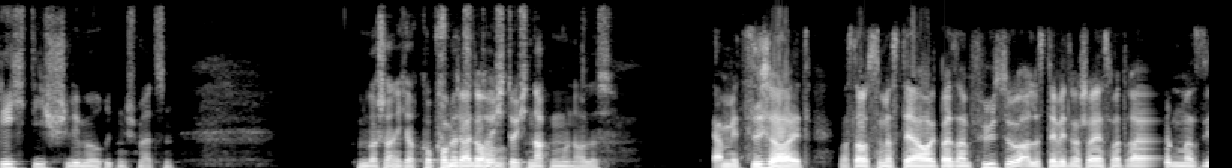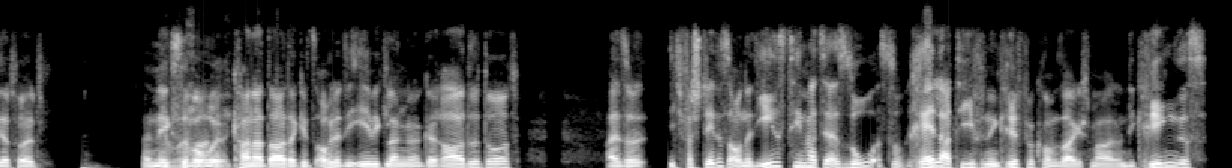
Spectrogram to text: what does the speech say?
richtig schlimme Rückenschmerzen. Und wahrscheinlich auch Kommt Kopfschmerzen halt auch- durch, durch Nacken und alles. Ja, mit Sicherheit. Was glaubst du, was der heute bei seinem Physio alles, der wird wahrscheinlich erstmal drei Stunden massiert heute. Ja, nächste Woche. Kanada, da gibt's auch wieder die ewig lange Gerade dort. Also, ich verstehe das auch nicht. Jedes Team hat ja so, so relativ in den Griff bekommen, sage ich mal. Und die kriegen das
